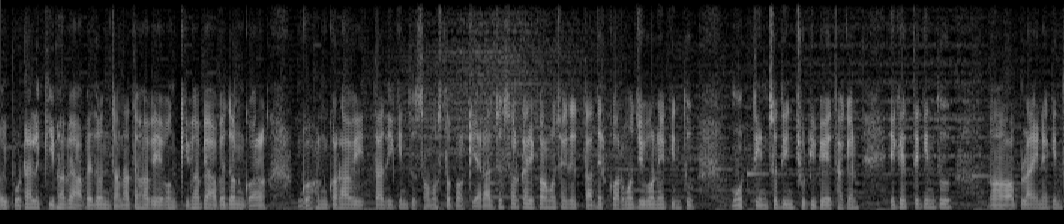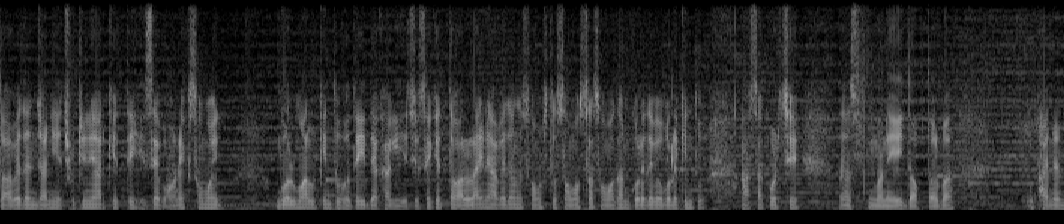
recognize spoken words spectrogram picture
ওই পোর্টালে কীভাবে আবেদন জানাতে হবে এবং কীভাবে আবেদন গ্রহণ করা হবে ইত্যাদি কিন্তু সমস্ত প্রক্রিয়া। রাজ্য সরকারি কর্মচারীদের তাদের কর্মজীবনে কিন্তু মোট তিনশো দিন ছুটি পেয়ে থাকেন। এক্ষেত্রে কিন্তু অফলাইনে কিন্তু আবেদন জানিয়ে ছুটি নেওয়ার ক্ষেত্রে হিসেব অনেক সময় গোলমাল কিন্তু হতেই দেখা গিয়েছে। সেক্ষেত্রে অনলাইনে আবেদনের সমস্ত সমস্যা সমাধান করে দেবে বলে কিন্তু আশা করছে মানে এই দপ্তর বা ফাইন্যান্স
